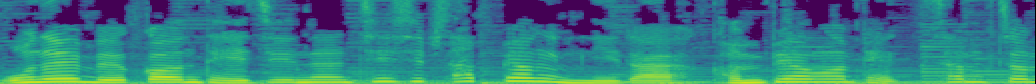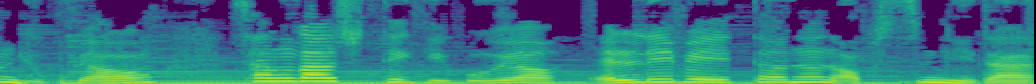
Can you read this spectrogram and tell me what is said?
오늘 물건 대지는 74평입니다. 건평은 103.6평, 상가주택이고요. 엘리베이터는 없습니다.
